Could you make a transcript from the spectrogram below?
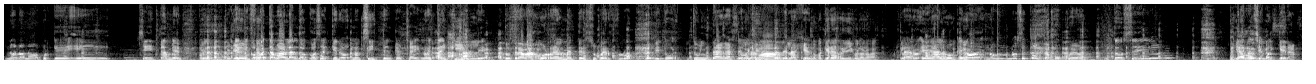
No, no, no, porque eh, sí, también. Pero porque es que como estamos hablando de cosas que no, no existen, ¿cachai? No es tangible, tu trabajo realmente es superfluo y tú, tú indagas en la Wow. mente de la gente. No porque eres ridículo, no. Claro, es algo que no, no, no se toca, pues, weón. Entonces, quiromancia cualquiera.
